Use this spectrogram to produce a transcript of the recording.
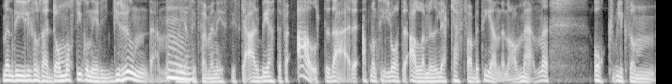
Men det är liksom så här, de måste ju gå ner i grunden med sitt feministiska arbete. För allt det där, att man tillåter alla möjliga kaffabeteenden av män och liksom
